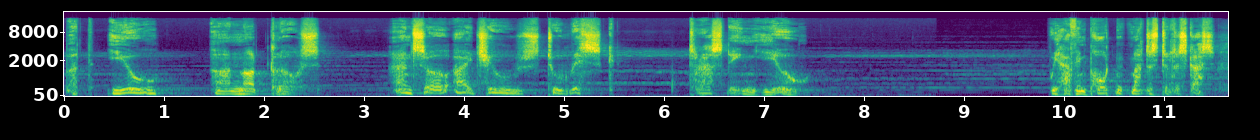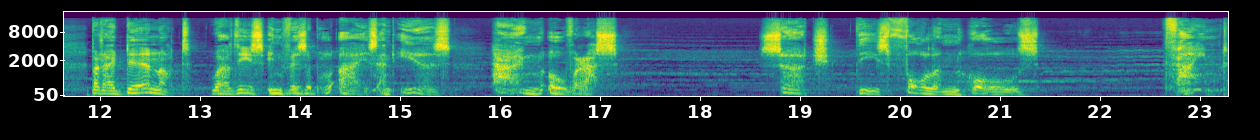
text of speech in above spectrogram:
But you are not close. And so I choose to risk trusting you. We have important matters to discuss, but I dare not while these invisible eyes and ears hang over us. Search these fallen halls. Find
